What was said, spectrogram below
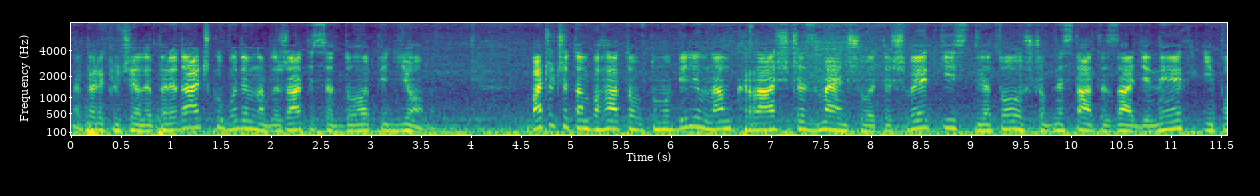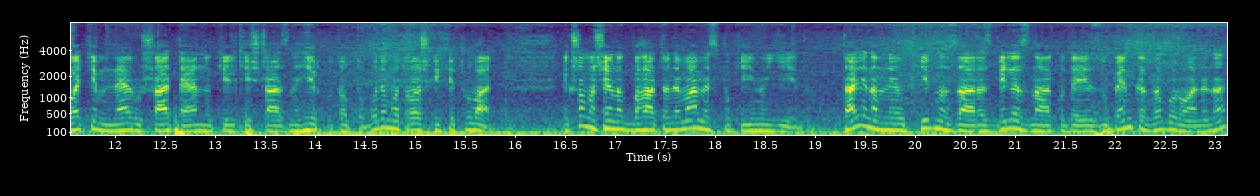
Ми переключили передачку, будемо наближатися до підйому. Бачучи там багато автомобілів, нам краще зменшувати швидкість для того, щоб не стати ззаді них і потім не рушати енну кількість час на гірку. Тобто будемо трошки хитрувати. Якщо машинок багато нема, ми спокійно їдемо. Далі нам необхідно зараз біля знаку, де є зупинка заборонена.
